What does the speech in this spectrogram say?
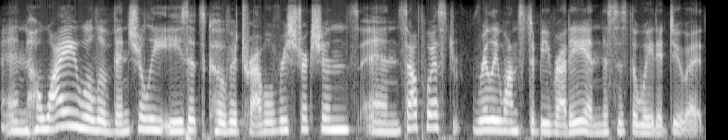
And Hawaii will eventually ease its COVID travel restrictions, and Southwest really wants to be ready, and this is the way to do it.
